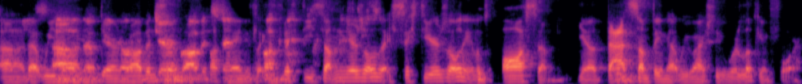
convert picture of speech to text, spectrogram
uh, that we know, you know, Darren Robinson, Robinson. Man, he's like 50 something years old, like 60 years old. he looks awesome. You know, that's something that we actually were looking for.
